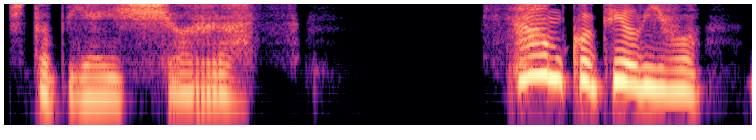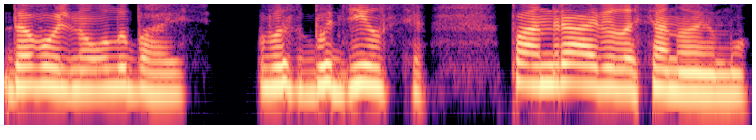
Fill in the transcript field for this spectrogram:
Чтоб я еще раз. Сам купил его, довольно улыбаюсь. Возбудился, понравилось оно ему.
